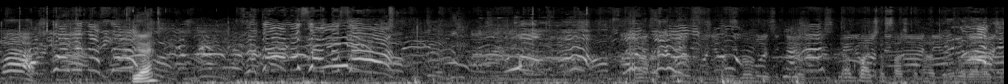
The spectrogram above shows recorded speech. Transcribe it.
Пас! Є? Я бачу, Сашка, мене тут буде речі.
